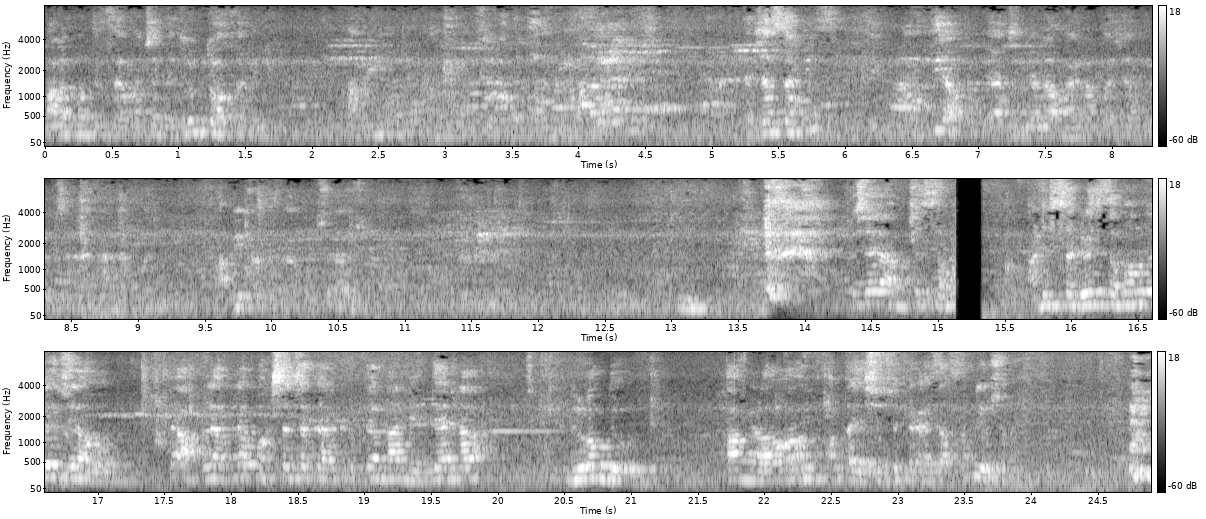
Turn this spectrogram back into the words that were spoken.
पालकमंत्री साहेबांच्या नेतृत्वाखाली आम्ही सोलापूर त्याच्यासाठीच माहिती आपण या जिल्ह्याला व्हायला पाहिजे आपल्या सगळ्या सांगायला पाहिजे आम्ही आयोजित करू. आमचे सम आणि सगळे समन्वय जे आहोत ते आपल्या आपल्या पक्षाच्या कार्यकर्त्यांना नेत्यांना निरोप देऊन हा मेळावा आता यशस्वी करायचा असं नियोजन आहे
